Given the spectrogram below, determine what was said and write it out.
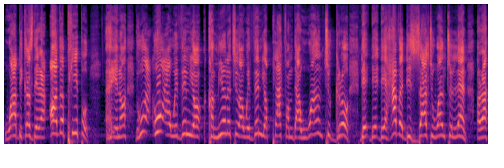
Why? Because there are other people you know, who are, who are within your community or within your platform that want to grow. They, they, they have a desire to want to learn. All right.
